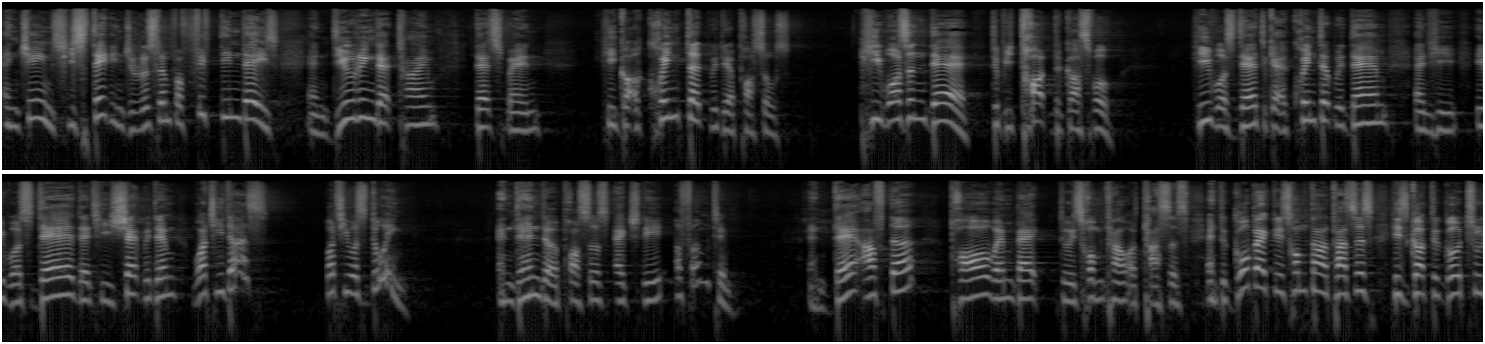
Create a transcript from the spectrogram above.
and James. He stayed in Jerusalem for 15 days. And during that time, that's when he got acquainted with the apostles. He wasn't there to be taught the gospel, he was there to get acquainted with them, and he, it was there that he shared with them what he does, what he was doing. And then the apostles actually affirmed him. And thereafter, Paul went back to his hometown of Tarsus. And to go back to his hometown of Tarsus, he's got to go through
